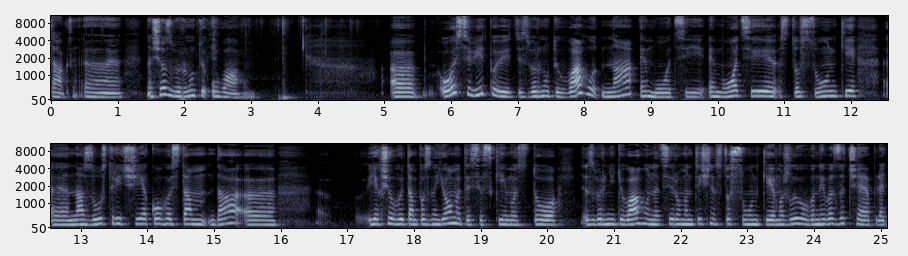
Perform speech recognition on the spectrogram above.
Так, е, на що звернути увагу? Е, Ось відповідь звернути увагу на емоції, емоції, стосунки, е, на зустріч якогось там, да, е, якщо ви там познайомитеся з кимось, то зверніть увагу на ці романтичні стосунки, можливо, вони вас зачеплять.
